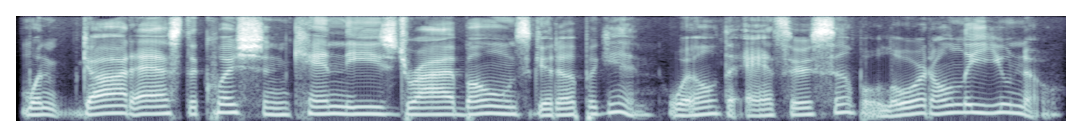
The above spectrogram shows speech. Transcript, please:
When God asked the question, Can these dry bones get up again? Well, the answer is simple Lord, only you know.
